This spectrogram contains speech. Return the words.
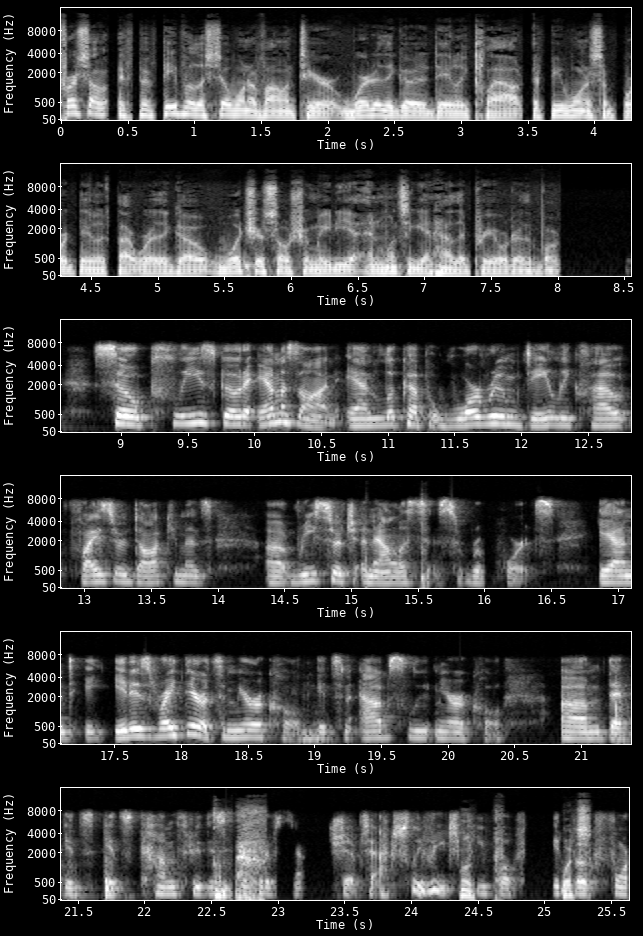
First off, if, if people that still want to volunteer, where do they go to Daily Clout? If people want to support Daily Clout, where do they go? What's your social media? And once again, how they pre order the book? So please go to Amazon and look up War Room Daily Clout Pfizer documents uh, research analysis reports. And it, it is right there. It's a miracle. It's an absolute miracle um, that it's it's come through this thicket of censorship to actually reach people in What's, book form.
